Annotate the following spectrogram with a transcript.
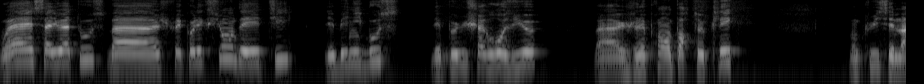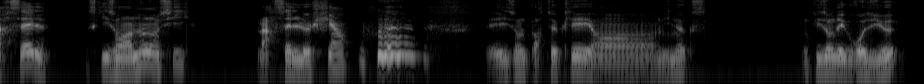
Ouais, salut à tous. Bah, je fais collection des tis, les bénibous, les peluches à gros yeux. Bah, je les prends en porte-clés. Donc lui, c'est Marcel. Parce qu'ils ont un nom aussi. Marcel le chien. Et ils ont le porte-clés en inox. Donc ils ont des gros yeux.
